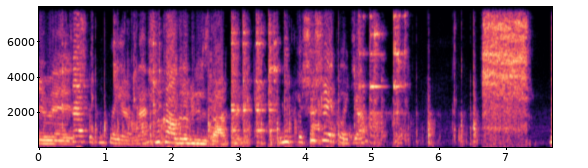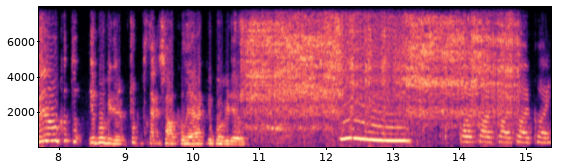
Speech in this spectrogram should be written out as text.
Evet. Tıraş köpüğümü koyuyorum ben. Şunu kaldırabiliriz artık. Bitti. Şu şuraya koyacağım. Ben onu yapabilirim. Çok güzel çalkalayarak yapabilirim. Koy koy koy koy koy.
